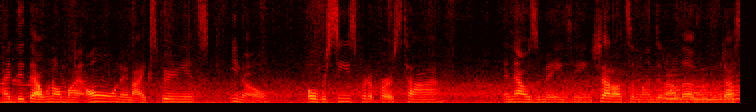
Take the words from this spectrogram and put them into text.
I did that one on my own and I experienced, you know, overseas for the first time. And that was amazing. Shout out to London. I love you. That's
